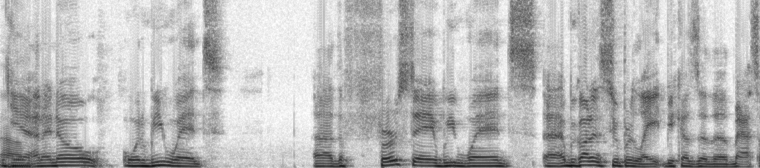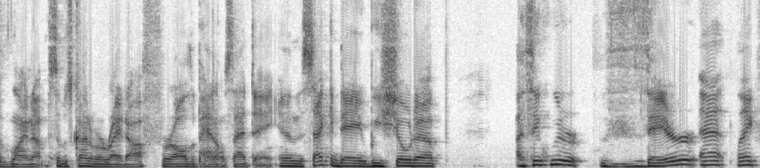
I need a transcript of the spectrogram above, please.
yeah, and I know when we went, uh, the first day we went, uh, we got in super late because of the massive lineup. So it was kind of a write off for all the panels that day. And the second day we showed up. I think we were there at like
